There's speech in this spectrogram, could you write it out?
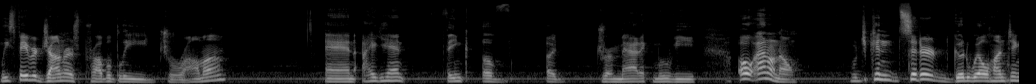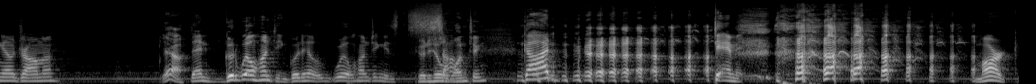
least favorite genre is probably drama, and I can't think of a dramatic movie. Oh, I don't know. Would you consider Goodwill Hunting a drama? Yeah. Then Goodwill Hunting. Good Hill Will Hunting is Good Hill solid. Hunting. God damn it, Mark.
